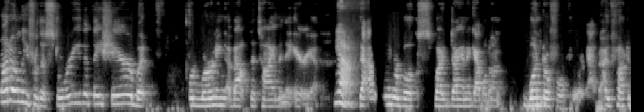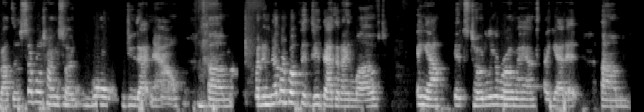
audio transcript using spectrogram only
not only for the story that they share but for learning about the time in the area yeah. the Outlander books by Diana Gabaldon, wonderful for that. I've talked about those several times, so I won't do that now. Um, but another book that did that that I loved, and yeah, it's totally a romance. I get it. Um,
